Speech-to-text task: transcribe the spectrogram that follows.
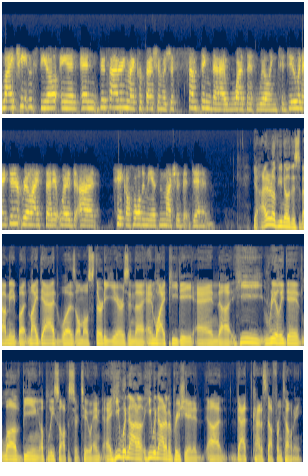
lie, cheat, and steal, and and dishonoring my profession was just something that I wasn't willing to do, and I didn't realize that it would uh, take a hold of me as much as it did. Yeah, I don't know if you know this about me, but my dad was almost 30 years in the NYPD, and uh, he really did love being a police officer too. And uh, he would not he would not have appreciated uh, that kind of stuff from Tony.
